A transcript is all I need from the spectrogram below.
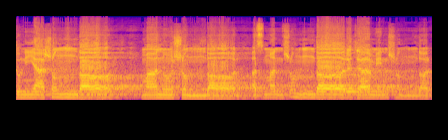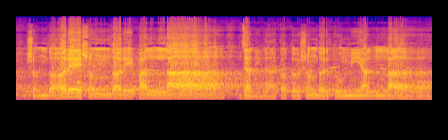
দুনিয়া সুন্দর। মানুষ সুন্দর, আসমান সুন্দর, জামিন সুন্দর, সুন্দরে সুন্দরে পাল্লা। জানি না কত সুন্দর তুমি আল্লাহ,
